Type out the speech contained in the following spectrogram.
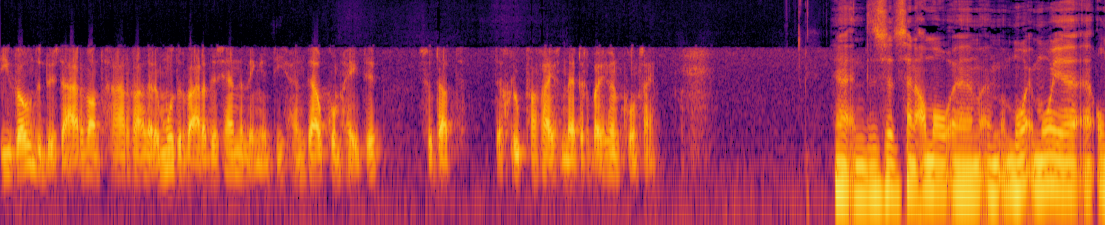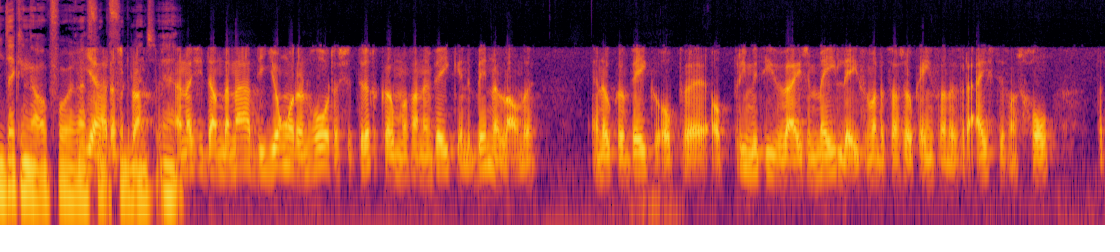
die woonde dus daar, want haar vader en moeder waren de zendelingen die hen welkom heten, zodat de groep van 35 bij hun kon zijn. Ja, en dus het zijn allemaal eh, een mooie, mooie eh, ontdekkingen ook voor, eh, ja, voor, dat voor de mensen. Ja. En als je dan daarna die jongeren hoort als ze terugkomen van een week in de binnenlanden... en ook een week op, eh, op primitieve wijze meeleven... want dat was ook een van de vereisten van school... dat,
